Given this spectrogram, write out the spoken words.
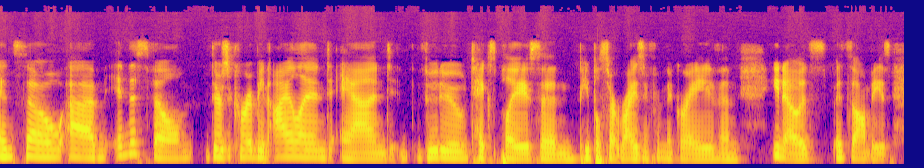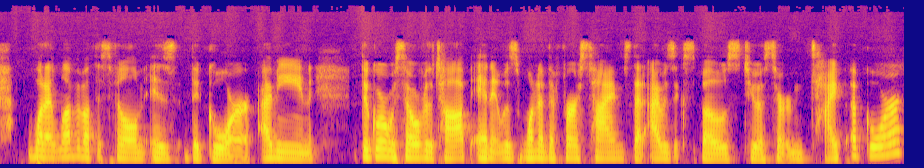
And so um, in this film, there's a Caribbean island, and voodoo takes place, and people start rising from the grave, and you know it's it's zombies. What I love about this film is the gore. I mean, the gore was so over the top, and it was one of the first times that I was exposed to a certain type of gore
